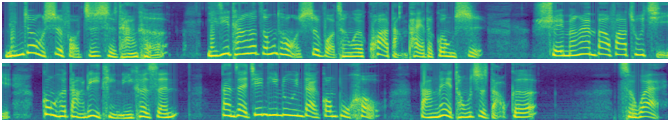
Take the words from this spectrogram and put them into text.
民众是否支持弹劾，以及弹劾总统是否成为跨党派的共识。水门案爆发初期，共和党力挺尼克森，但在监听录音带公布后，党内同志倒戈。此外，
